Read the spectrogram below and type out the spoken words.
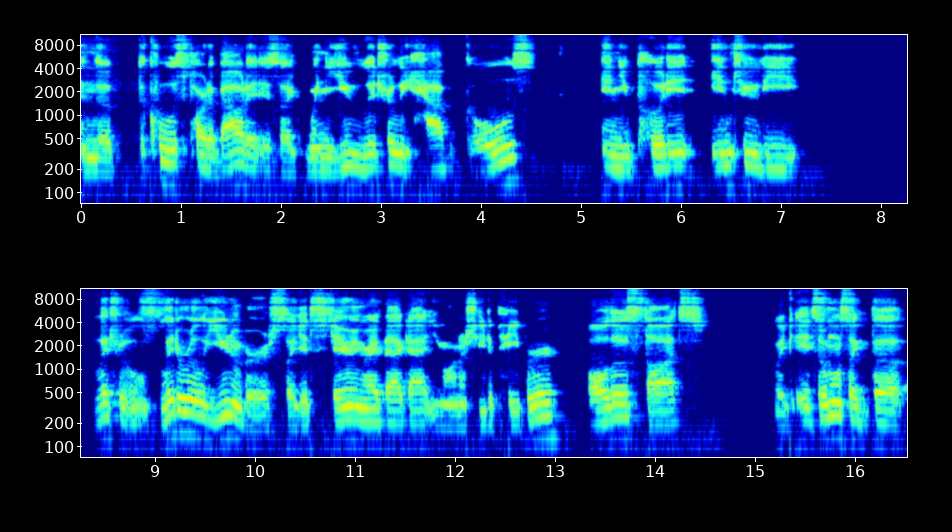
And the the coolest part about it is like when you literally have goals and you put it into the literal literal universe, like it's staring right back at you on a sheet of paper. All those thoughts, like it's almost like the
